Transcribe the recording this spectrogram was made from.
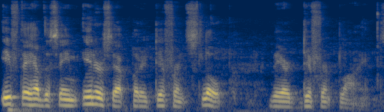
if they have the same intercept but a different slope, they are different lines.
